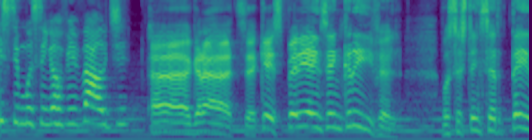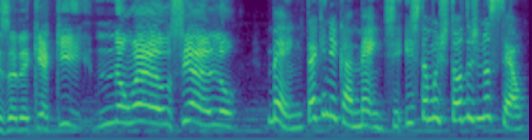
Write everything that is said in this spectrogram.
Bravíssimo, senhor Vivaldi. Ah, grazie. Que experiência incrível. Vocês têm certeza de que aqui não é o cielo? Bem, tecnicamente, estamos todos no céu.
